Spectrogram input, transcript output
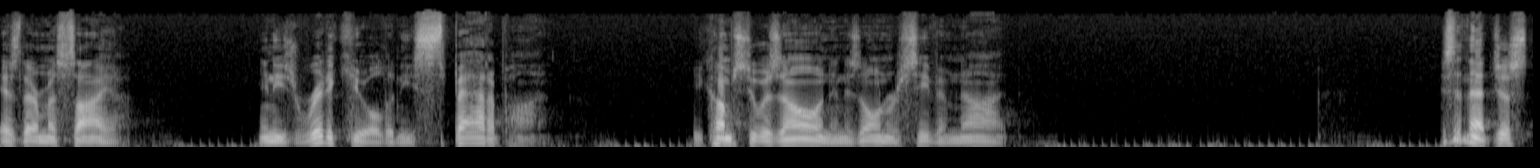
as their Messiah. And he's ridiculed and he's spat upon. He comes to his own, and his own receive him not. Isn't that just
